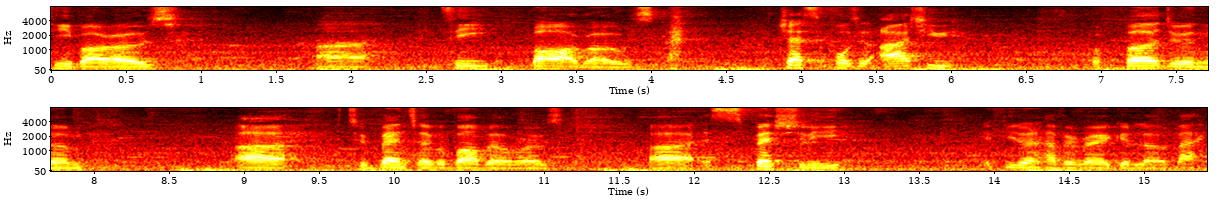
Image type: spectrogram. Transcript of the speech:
T-bar rows, uh, T-bar rows, chest supported. I actually prefer doing them uh, to bent over barbell rows, uh, especially if you don't have a very good lower back.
